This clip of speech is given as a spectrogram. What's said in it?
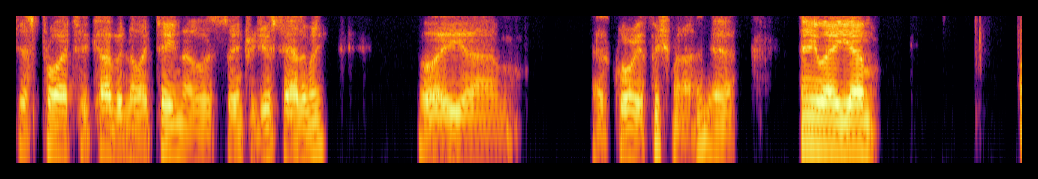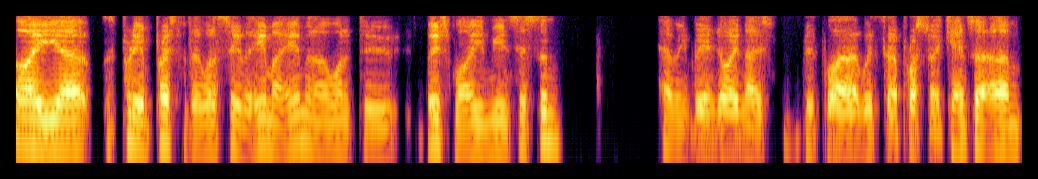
just prior to COVID nineteen, I was introduced of me by um, uh, Gloria Fishman, I think. Yeah. Anyway, um, I uh, was pretty impressed with what I see the hemohim, and I wanted to boost my immune system, having been diagnosed with uh, with uh, prostate cancer. Um,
